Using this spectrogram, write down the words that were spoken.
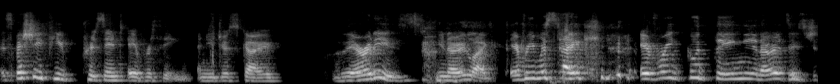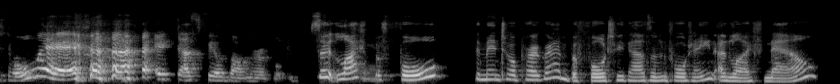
especially if you present everything and you just go, there it is you know like every mistake every good thing you know it's, it's just all there. It does feel vulnerable. So life yeah. before the mentor program before 2014 and life now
